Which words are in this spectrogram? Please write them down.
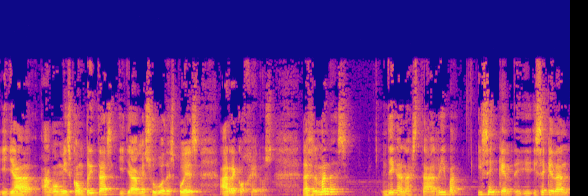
y ya hago mis compritas y ya me subo después a recogeros. Las hermanas llegan hasta arriba y se, quedan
